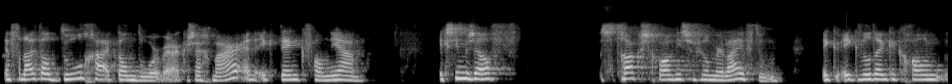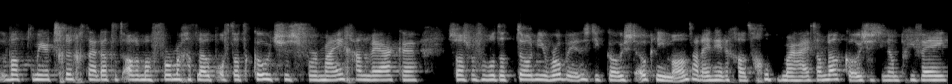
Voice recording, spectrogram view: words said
En vanuit dat doel ga ik dan doorwerken, zeg maar. En ik denk van, ja, ik zie mezelf straks gewoon niet zoveel meer live doen. Ik, ik wil denk ik gewoon wat meer terug naar dat het allemaal voor me gaat lopen. Of dat coaches voor mij gaan werken. Zoals bijvoorbeeld dat Tony Robbins, die coacht ook niemand. Alleen hele grote groepen. Maar hij heeft dan wel coaches die dan privé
